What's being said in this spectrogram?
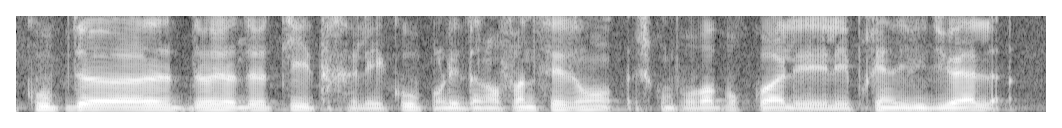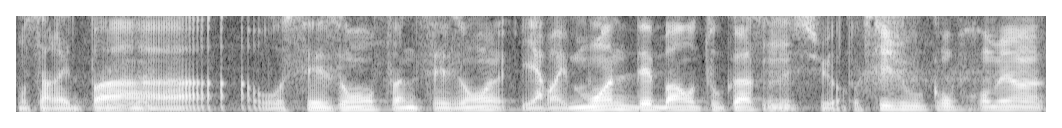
coupes de, titres, les coupes, on les donne en fin de saison. Je ne comprends pas pourquoi les, prix individuels, on ne s'arrête pas aux saisons, fin de saison. Il y aurait moins de débats en tout cas, c'est mm. sûr. Donc si je vous comprends bien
